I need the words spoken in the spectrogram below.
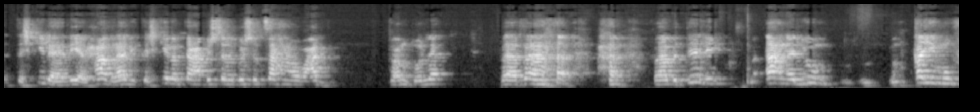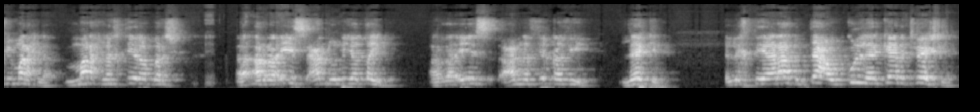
التشكيلة هذه الحاضره هذه التشكيلة نتاع باش باش تصحح وعدي فهمت ولا؟ ف... ف... فبالتالي إحنا اليوم نقيموا في مرحلة مرحلة خطيرة برشا. الرئيس عنده نيه طيبه الرئيس عندنا ثقة فيه لكن الاختيارات بتاعه كلها كانت فاشلة.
